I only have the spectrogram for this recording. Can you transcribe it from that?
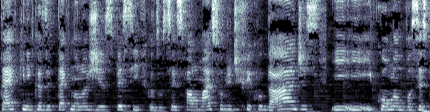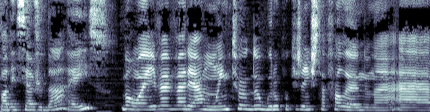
técnicas e tecnologias específicas, vocês falam mais sobre dificuldades e, e, e como vocês podem se ajudar, é isso? Bom, aí vai variar muito do grupo que a gente está falando, né? Ah,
